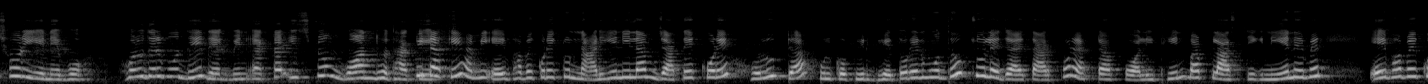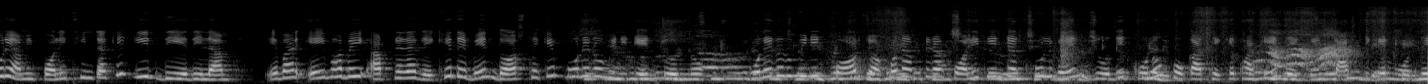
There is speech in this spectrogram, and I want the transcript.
ছড়িয়ে নেব। হলুদের মধ্যে দেখবেন একটা স্ট্রং গন্ধ থাকে এটাকে আমি এইভাবে করে একটু নাড়িয়ে নিলাম যাতে করে হলুদটা ফুলকপির ভেতরের মধ্যেও চলে যায় তারপর একটা পলিথিন বা প্লাস্টিক নিয়ে নেবেন এইভাবে করে আমি পলিথিনটাকে গিট দিয়ে দিলাম এবার এইভাবেই আপনারা রেখে দেবেন দশ থেকে পনেরো মিনিটের জন্য পনেরো মিনিট পর যখন আপনারা পলিথিনটা খুলবেন যদি কোনো পোকা থেকে থাকে দেখবেন প্লাস্টিকের মধ্যে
